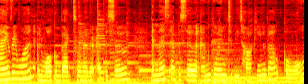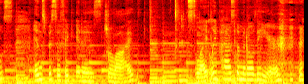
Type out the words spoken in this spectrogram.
Hi, everyone, and welcome back to another episode. In this episode, I'm going to be talking about goals. In specific, it is July, slightly past the middle of the year,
